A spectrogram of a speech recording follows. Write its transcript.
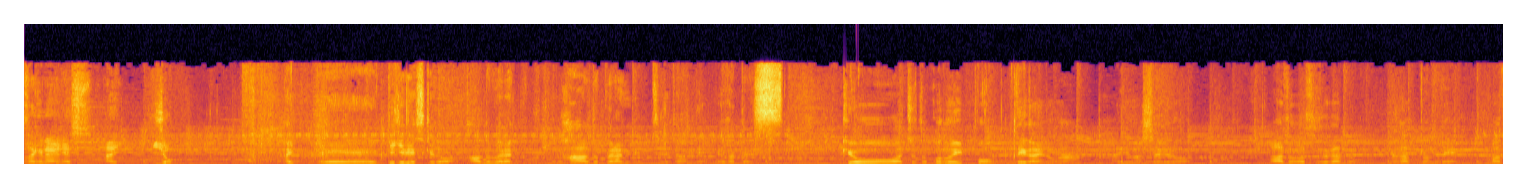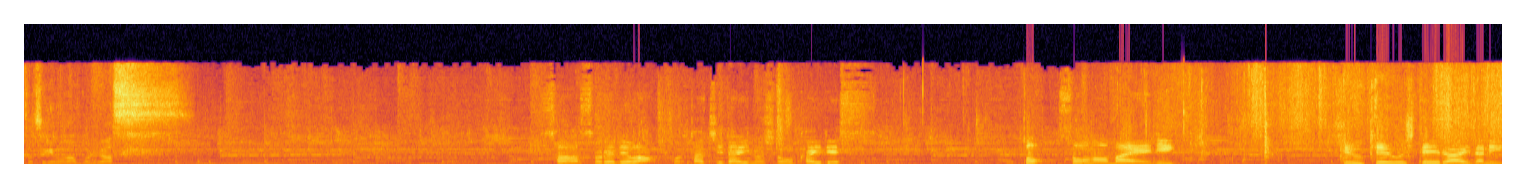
情けないです。はい以上。はい、えー、一匹ですけどハードブラハードプラグで釣れたんでよかったです今日はちょっとこの1本でかいのが入りましたけどアートが続かなかったんでまた次も頑張ります。さあそれではお立ち台の紹介です。とその前に休憩をしている間に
